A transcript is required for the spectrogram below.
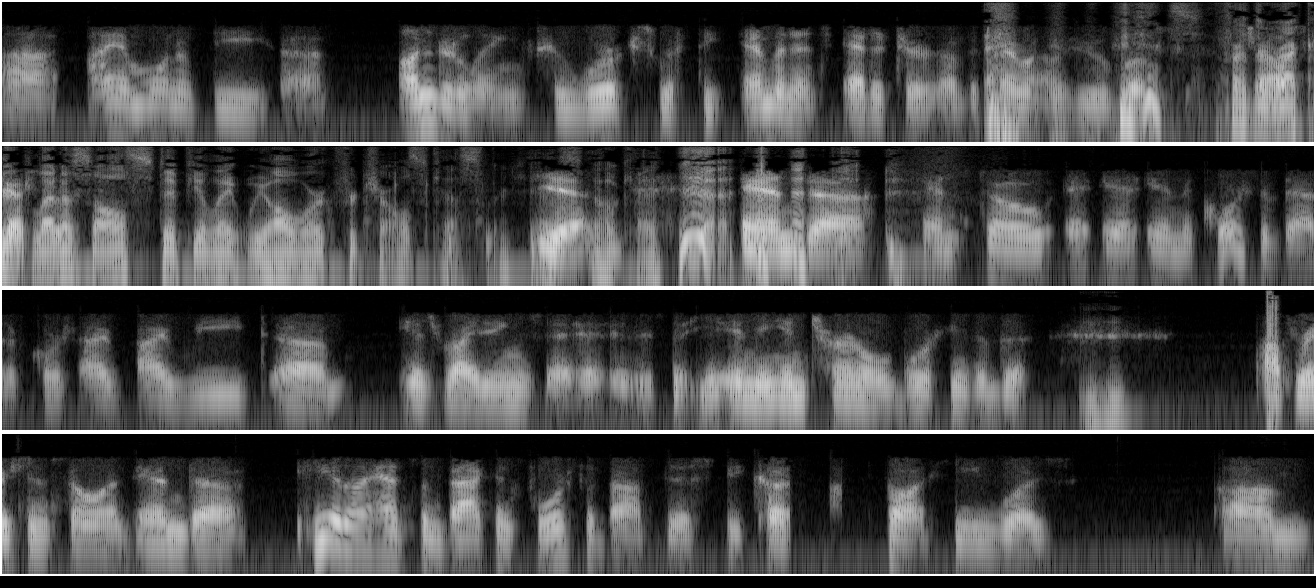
uh, I am one of the uh, underlings who works with the eminent editor of the Claremont Review Books. for the record, Kesler. let us all stipulate we all work for Charles Kesler. Yes. Yeah. Okay. and uh, and so in, in, the course of that, of course, I, I read um, his writings uh, in the internal workings of the Mm-hmm. operation and so on. And uh, he and I had some back and forth about this because I thought he was um,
